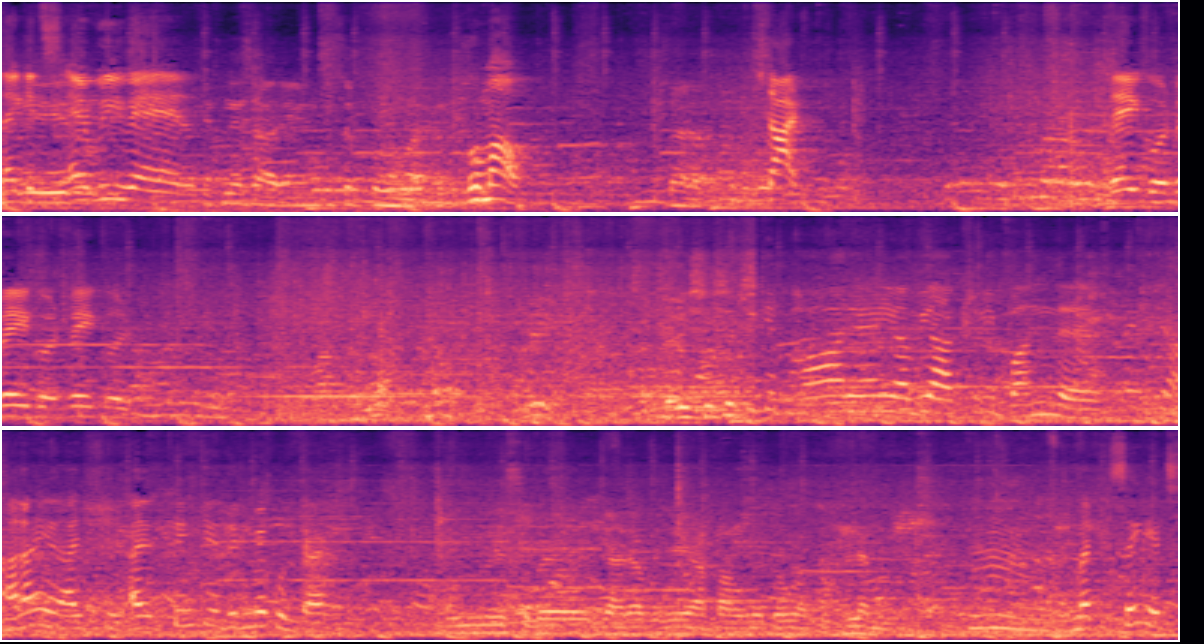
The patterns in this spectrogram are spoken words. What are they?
लाइक इट्स एवरीवेयर कितने सारे हैं सबको घुमाओ। Start very good very good very good के बाहर है ये अभी एक्चुअली बंद है? है ना आई थिंक ये दिन में खुलता है। में सुबह ग्यारह बजे आ पाओगे तो खुला मिलेगा। बट सही इट्स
